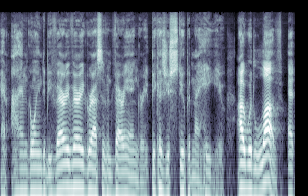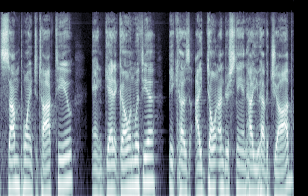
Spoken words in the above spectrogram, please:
and I am going to be very, very aggressive and very angry because you're stupid and I hate you. I would love at some point to talk to you and get it going with you because I don't understand how you have a job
